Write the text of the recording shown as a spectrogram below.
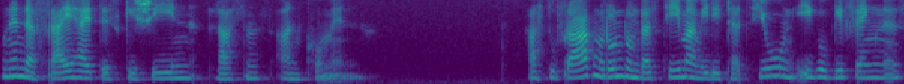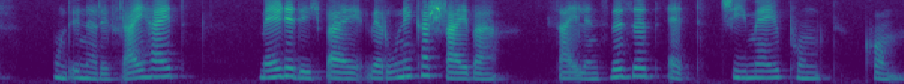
und in der Freiheit des Geschehen-Lassens ankommen. Hast du Fragen rund um das Thema Meditation, Ego-Gefängnis und innere Freiheit? Melde dich bei Veronika Schreiber, silencevisit at gmail.com.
